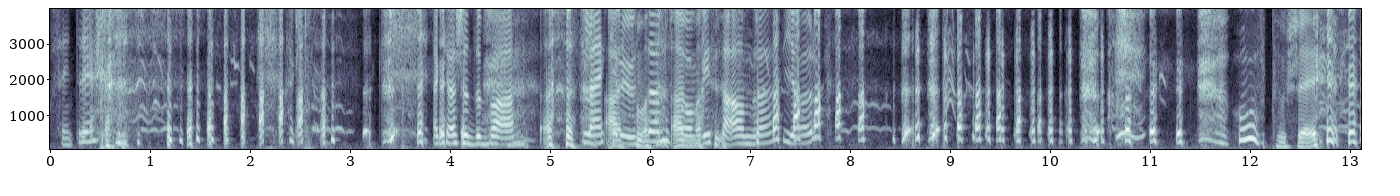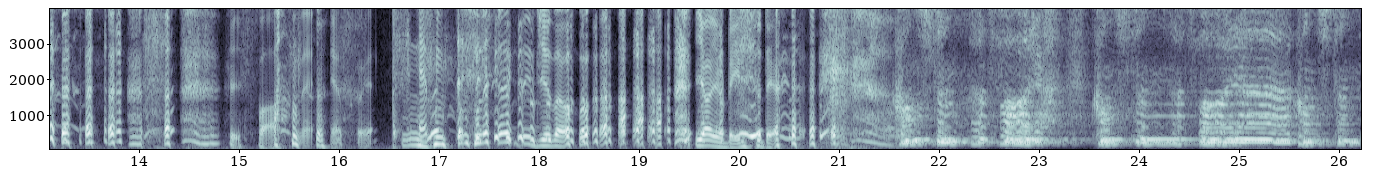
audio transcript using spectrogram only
säg inte det. jag kanske inte bara fläker ut den som vissa andra gör. Oh, touché. Fy fan. Nej, jag skojar. Did you though? jag gjorde inte det. Konsten att vara, konsten att vara, konsten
